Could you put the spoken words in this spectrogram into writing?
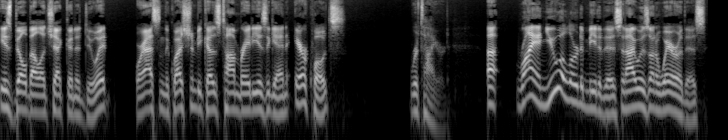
is Bill Belichick going to do it? We're asking the question because Tom Brady is, again, air quotes, retired. Uh, Ryan, you alerted me to this, and I was unaware of this.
